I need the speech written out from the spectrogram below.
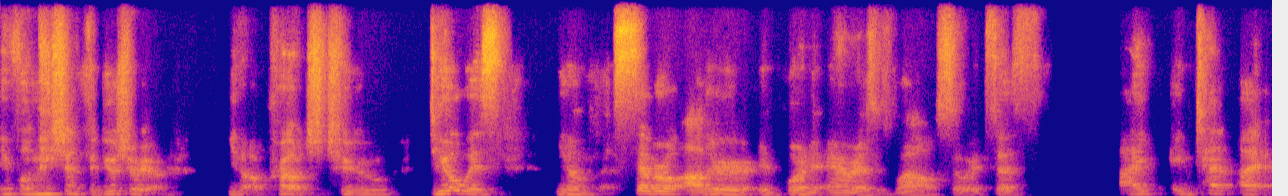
information fiduciary you know approach to deal with you know several other important areas as well. So it's a I intend I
